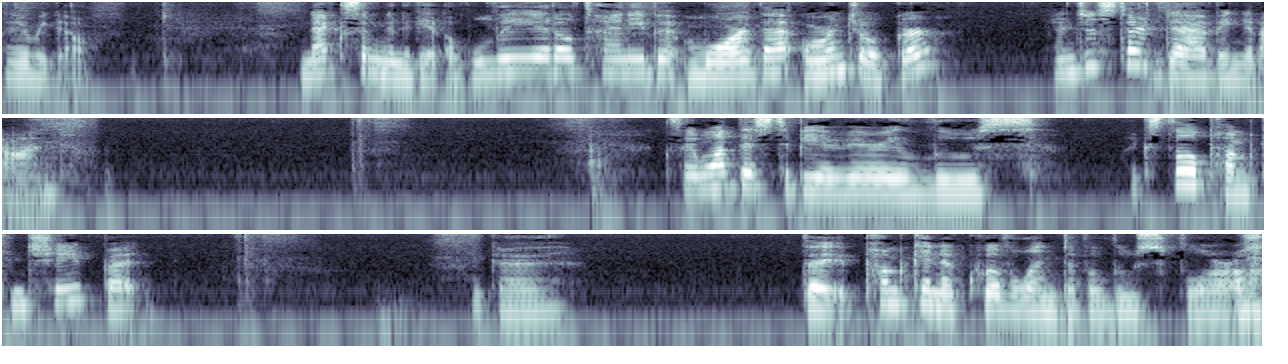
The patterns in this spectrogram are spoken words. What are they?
There we go. Next, I'm gonna get a little tiny bit more of that orange ochre and just start dabbing it on because I want this to be a very loose, like still a pumpkin shape, but like a, the pumpkin equivalent of a loose floral,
